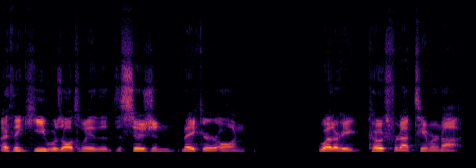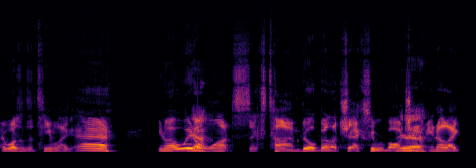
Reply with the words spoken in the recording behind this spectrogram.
I think he was ultimately the decision maker on whether he coached for that team or not. It wasn't the team like, eh, you know, we Yeah. don't want six time Bill Belichick Super Bowl Yeah. champ. You know, like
